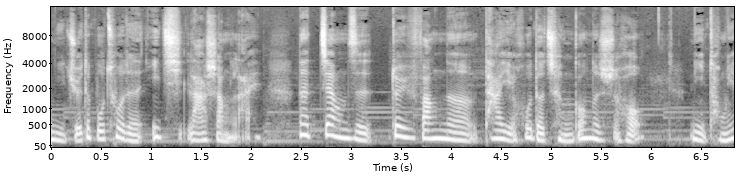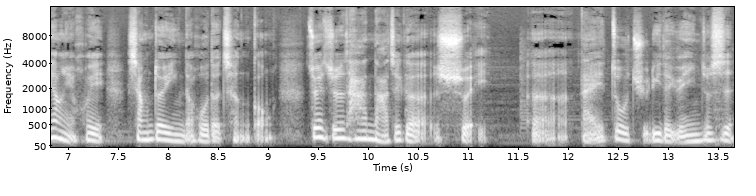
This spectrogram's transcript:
你觉得不错的人一起拉上来，那这样子对方呢，他也获得成功的时候，你同样也会相对应的获得成功。所以就是他拿这个水，呃，来做举例的原因，就是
